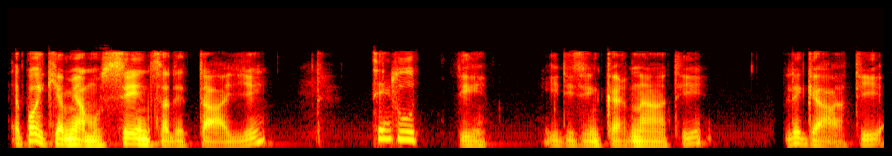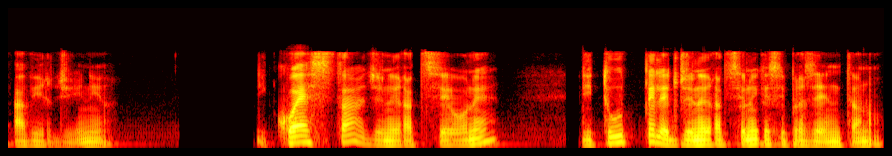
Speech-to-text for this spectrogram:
e poi chiamiamo senza dettagli sì. tutti i disincarnati legati a Virginia, di questa generazione, di tutte le generazioni che si presentano,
